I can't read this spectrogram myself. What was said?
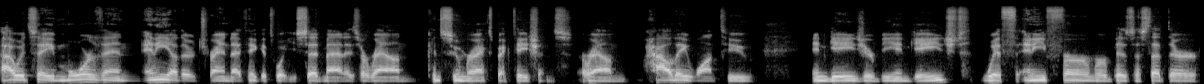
I would say more than any other trend, I think it's what you said, Matt, is around consumer expectations, around how they want to engage or be engaged with any firm or business that they're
